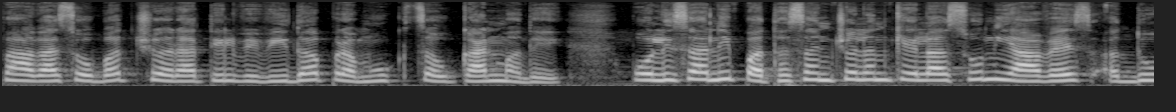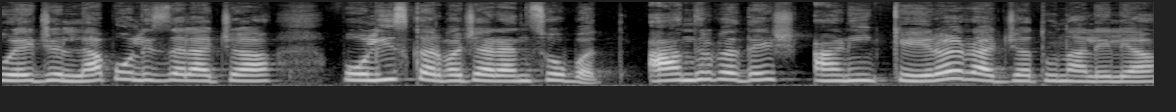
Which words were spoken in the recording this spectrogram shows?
भागासोबत शहरातील विविध प्रमुख चौकांमध्ये पोलिसांनी पथसंचलन केलं असून यावेळेस धुळे जिल्हा पोलीस दलाच्या पोलीस कर्मचाऱ्यांसोबत आंध्र प्रदेश आणि केरळ राज्यातून आलेल्या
